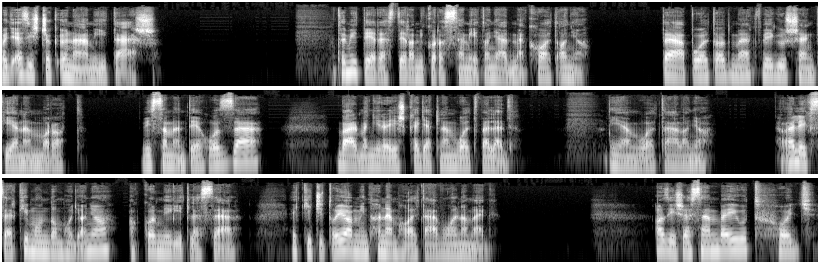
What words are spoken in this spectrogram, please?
Vagy ez is csak önámítás? Te mit éreztél, amikor a szemét anyád meghalt, anya? Te ápoltad, mert végül senki nem maradt. Visszamentél hozzá, bármennyire is kegyetlen volt veled. Ilyen voltál, anya. Ha elégszer kimondom, hogy anya, akkor még itt leszel. Egy kicsit olyan, mintha nem haltál volna meg. Az is eszembe jut, hogy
